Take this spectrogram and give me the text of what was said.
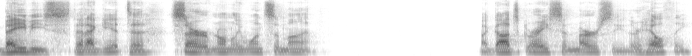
babies that I get to serve normally once a month. By God's grace and mercy, they're healthy.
